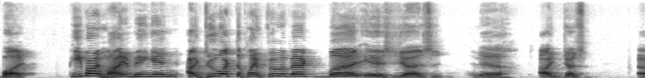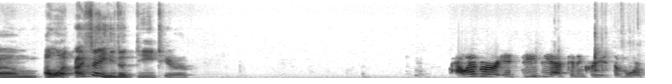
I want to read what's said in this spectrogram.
But people in my opinion, I do like the plant food effect, but it's just yeah I just um I want I say he's a D tier. However, its DPS can increase the more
